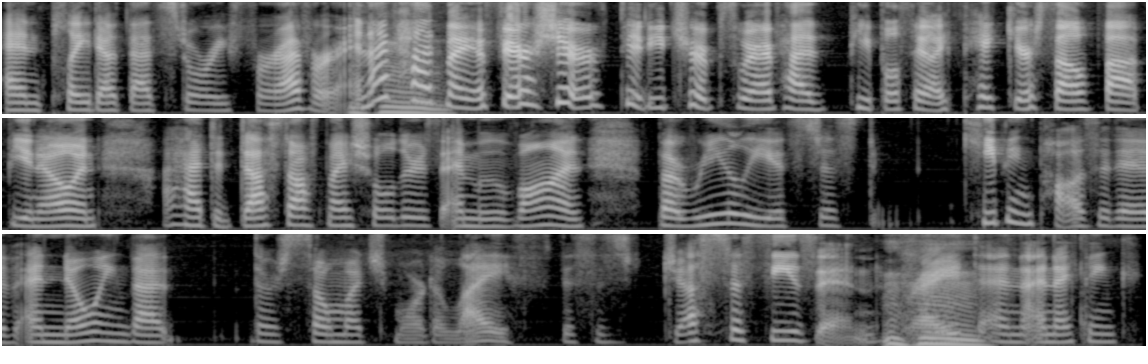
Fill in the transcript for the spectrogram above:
and played out that story forever. And I've had mm-hmm. my fair share of pity trips where I've had people say like pick yourself up, you know, and I had to dust off my shoulders and move on. But really it's just keeping positive and knowing that there's so much more to life. This is just a season, mm-hmm. right? And and I think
